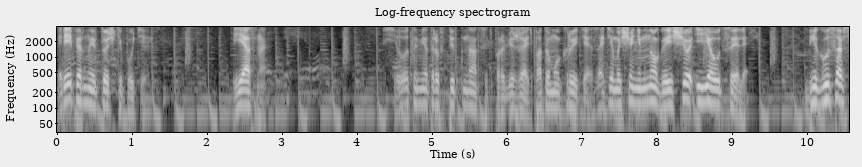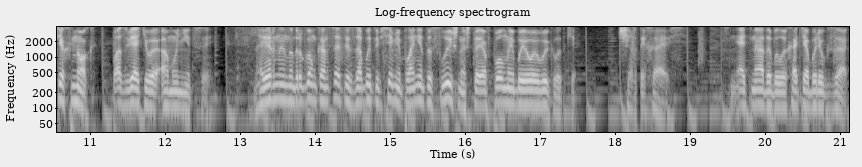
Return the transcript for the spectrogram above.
реперные точки пути. Ясно. Всего-то метров 15 пробежать, потом укрытие, затем еще немного, еще и я у цели. Бегу со всех ног, позвякивая амуницией. Наверное, на другом конце этой забытой всеми планеты слышно, что я в полной боевой выкладке. Чертыхаюсь. Снять надо было хотя бы рюкзак.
